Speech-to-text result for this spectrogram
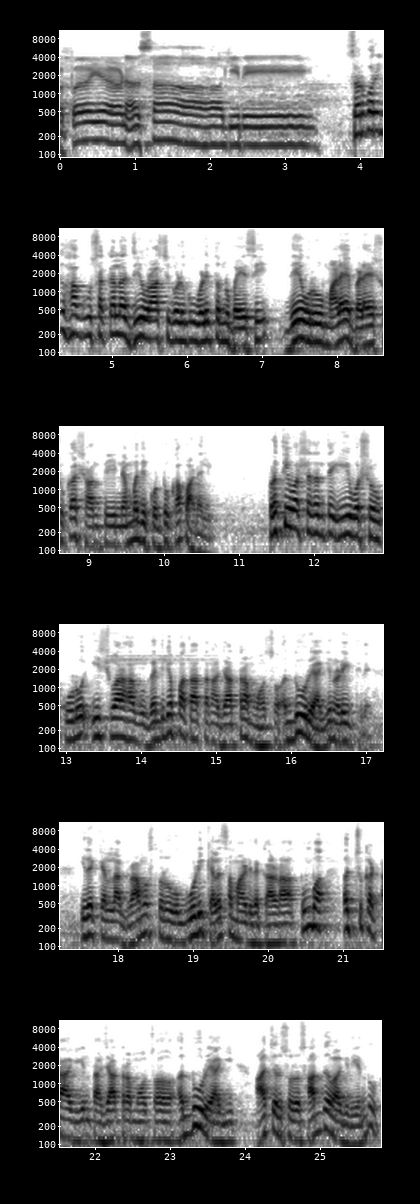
ಪಯಣ ಸಾಗಿದೆ. ಸರ್ವರಿಗೂ ಹಾಗೂ ಸಕಲ ಜೀವರಾಶಿಗಳಿಗೂ ಒಳಿತನ್ನು ಬಯಸಿ ದೇವರು ಮಳೆ, ಬೆಳೆ, ಸುಖ, ಶಾಂತಿ, ನೆಮ್ಮದಿ ಕೊಟ್ಟು ಕಾಪಾಡಲಿ. ಪ್ರತಿ ವರ್ಷದಂತೆ ಈ ವರ್ಷವೂ ಕೂಡ ಈಶ್ವರ ಹಾಗೂ ಗದ್ದಿಗೆಪ್ಪ ತಾತನ ಜಾತ್ರಾ ಮಹೋತ್ಸವ ಅದ್ಧೂರಿಯಾಗಿ ನಡೆಯುತ್ತಿದೆ. ಇದಕ್ಕೆಲ್ಲ ಗ್ರಾಮಸ್ಥರು ಒಗ್ಗೂಡಿ ಕೆಲಸ ಮಾಡಿದ ಕಾರಣ ತುಂಬ ಅಚ್ಚುಕಟ್ಟಾಗಿ ಇಂತಹ ಜಾತ್ರಾ ಮಹೋತ್ಸವ ಅದ್ಧೂರಿಯಾಗಿ ಆಚರಿಸಲು ಸಾಧ್ಯವಾಗಿದೆ ಎಂದು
